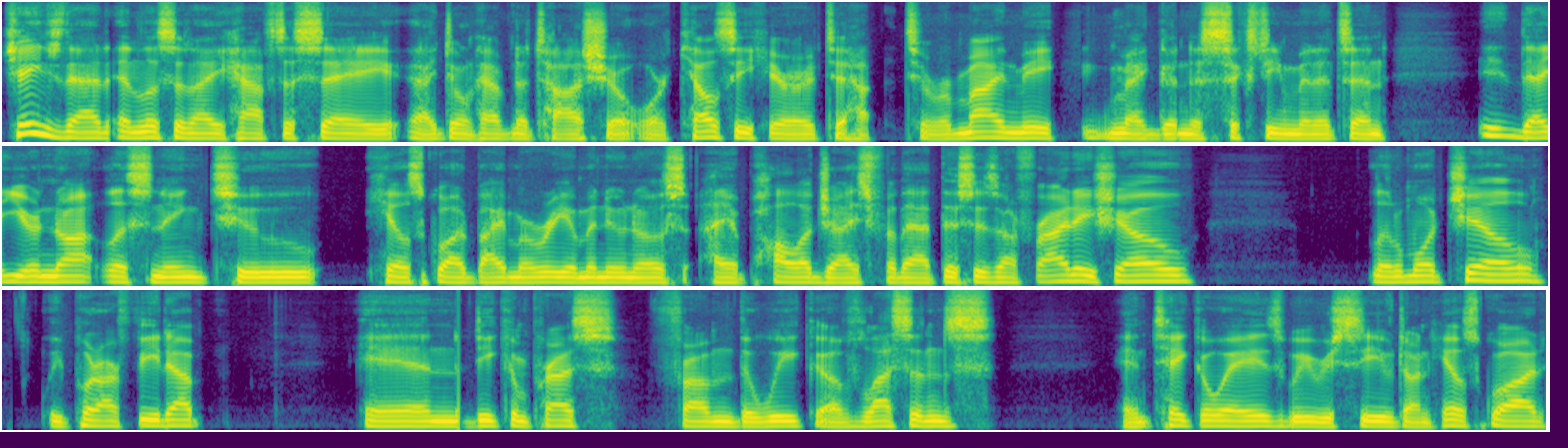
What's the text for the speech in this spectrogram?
changed that. And listen, I have to say, I don't have Natasha or Kelsey here to, to remind me, my goodness, 16 minutes in, eh, that you're not listening to Heal Squad by Maria Menounos. I apologize for that. This is our Friday show, a little more chill. We put our feet up and decompress from the week of lessons and takeaways we received on Heal Squad.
